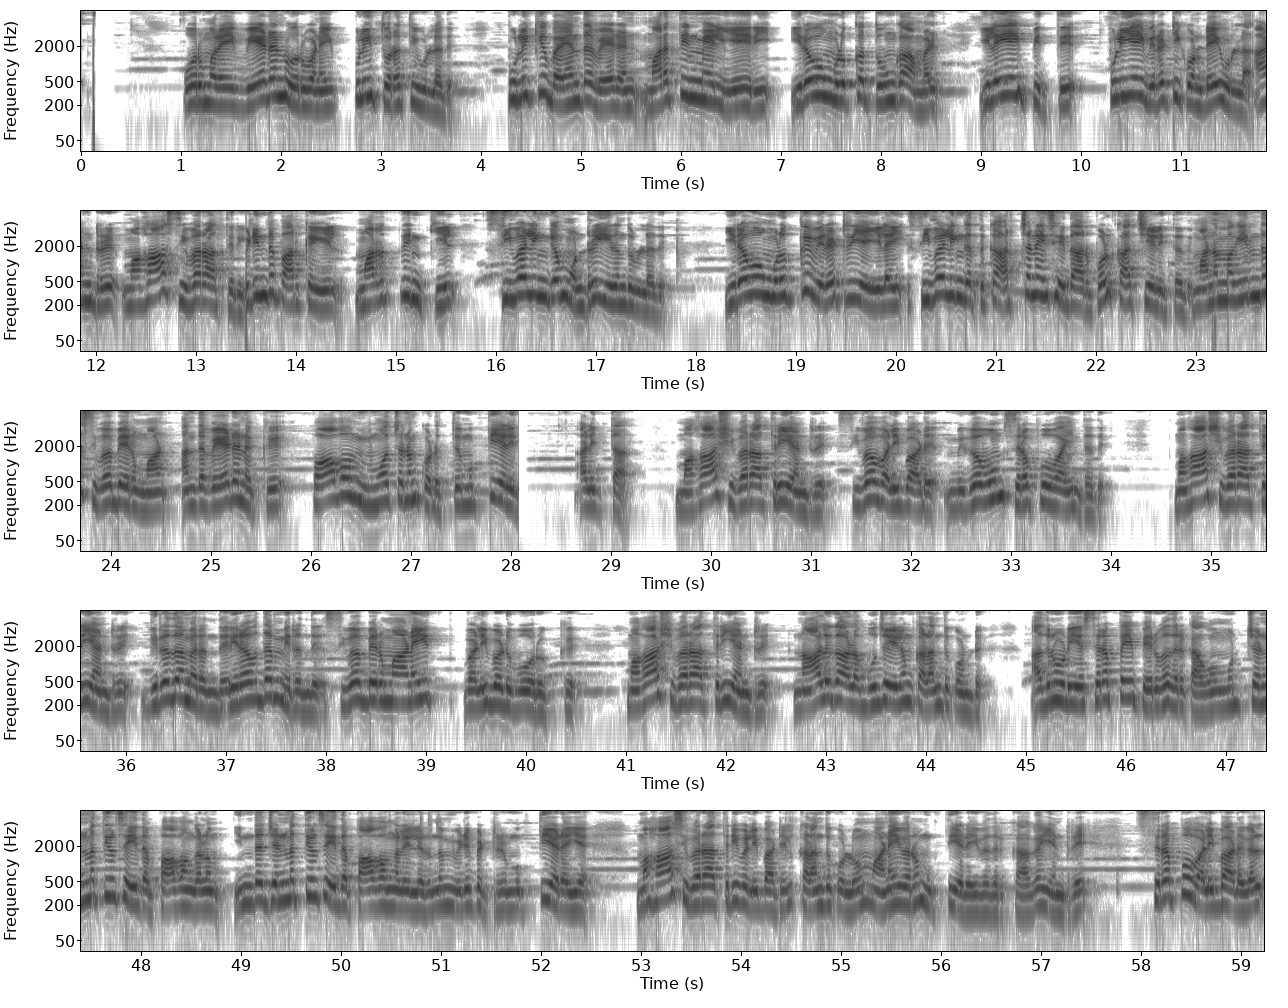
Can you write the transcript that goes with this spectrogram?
ஒருமுறை வேடன் ஒருவனை புலி துரத்தி உள்ளது புலிக்கு பயந்த வேடன் மரத்தின் மேல் ஏறி இரவு முழுக்க தூங்காமல் இலையை பித்து புலியை விரட்டி கொண்டே உள்ளார். அன்று மகா சிவராத்திரி. விடிந்து பார்க்கையில் மரத்தின் கீழ் சிவலிங்கம் ஒன்று இருந்துள்ளது. இரவு முழுக்க விரட்டிய இலை சிவலிங்கத்துக்கு அர்ச்சனை செய்தாற்போல் காட்சியளித்தது. மனமகிழ்ந்த சிவபெருமான் அந்த வேடனுக்கு பாவம் விமோச்சனம் கொடுத்து முக்தி அளி அளித்தார். மகா சிவராத்திரி அன்று சிவ வழிபாடு மிகவும் சிறப்பு வாய்ந்தது. மகா சிவராத்திரி அன்று விரதமிருந்து விரதம் இருந்து சிவபெருமானை வழிபடுவோருக்கு மகா சிவராத்திரி அன்று நாலு கால பூஜையிலும் கலந்து கொண்டு அதனுடைய சிறப்பை பெறுவதற்காகவும் முற்ஜென்மத்தில் செய்த பாவங்களும் இந்த ஜென்மத்தில் செய்த பாவங்களிலிருந்தும் விடுபெற்று முக்தியடைய மகா சிவராத்திரி வழிபாட்டில் கலந்து கொள்வோம். அனைவரும் முக்தியடைவதற்காக என்றே சிறப்பு வழிபாடுகள்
